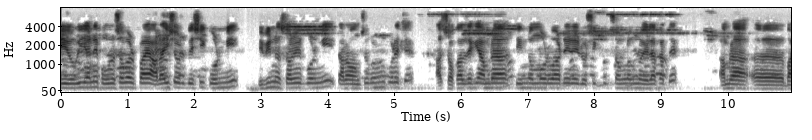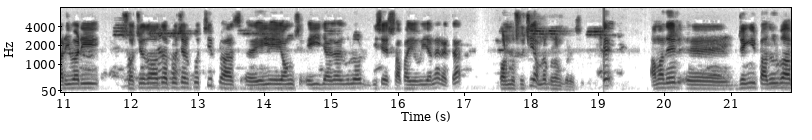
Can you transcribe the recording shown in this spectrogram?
এই অভিযানে পৌরসভার প্রায় আড়াইশোর বেশি কর্মী, বিভিন্ন স্তরের কর্মী তারা অংশগ্রহণ করেছে। আজ সকাল থেকে আমরা তিন নম্বর ওয়ার্ডের এই রসিকপুর সংলগ্ন এলাকাতে আমরা বাড়ি বাড়ি সচেতনতা প্রচার করছি, প্লাস এই এই অংশ, এই জায়গাগুলোর বিশেষ সাফাই অভিযানের একটা কর্মসূচি আমরা গ্রহণ করেছি। আমাদের ডেঙ্গির প্রাদুর্ভাব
